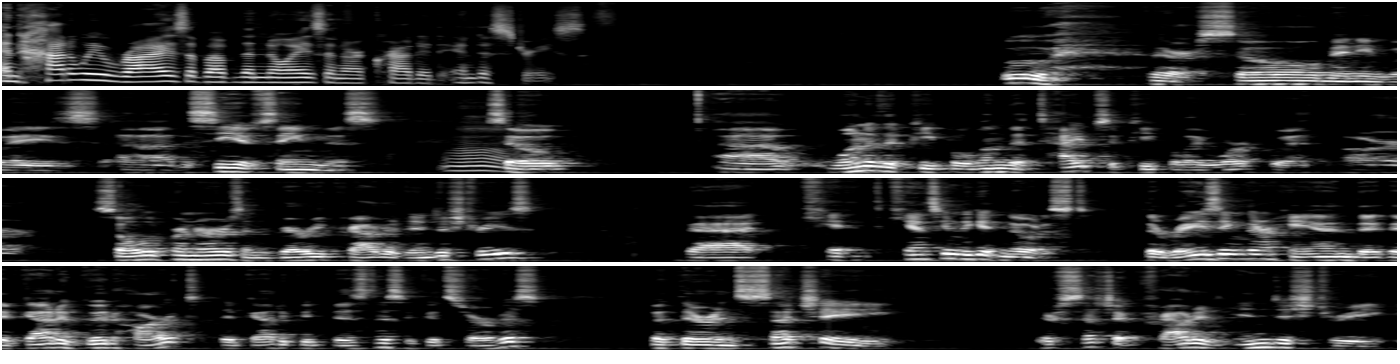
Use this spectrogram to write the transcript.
and how do we rise above the noise in our crowded industries? Ooh, there are so many ways. Uh, the sea of sameness. Mm. So, uh, one of the people, one of the types of people I work with are solopreneurs in very crowded industries that can't, can't seem to get noticed. They're raising their hand. They, they've got a good heart. They've got a good business, a good service, but they're in such a they're such a crowded industry,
